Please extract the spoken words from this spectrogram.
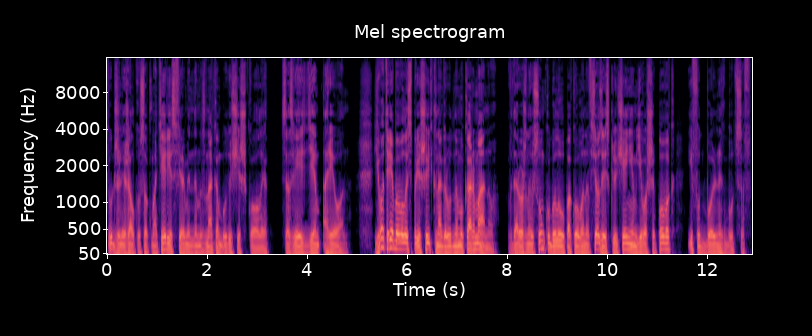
Тут же лежал кусок материи с фирменным знаком будущей школы, созвездием Орион. Его требовалось пришить к нагрудному карману. В дорожную сумку было упаковано все, за исключением его шиповок и футбольных бутсов.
